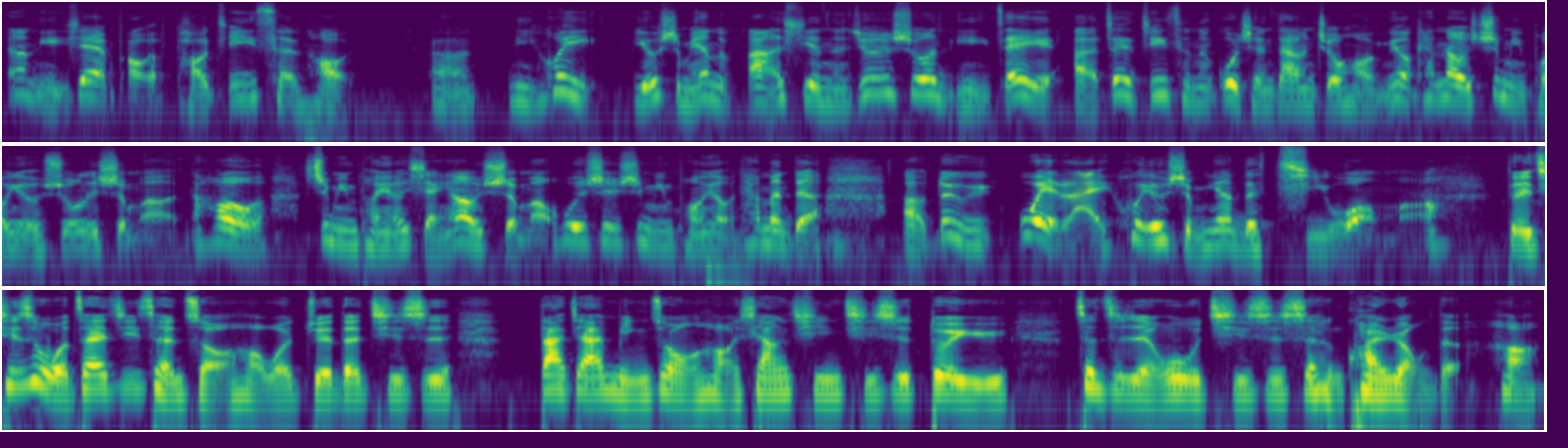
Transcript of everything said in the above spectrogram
那你现在跑跑基层哈？呃，你会有什么样的发现呢？就是说你在呃这个基层的过程当中哈，没有看到市民朋友说了什么，然后市民朋友想要什么，或者是市民朋友他们的呃对于未来会有什么样的期望吗？对，其实我在基层走哈，我觉得其实大家民众哈乡亲，其实对于政治人物其实是很宽容的哈。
